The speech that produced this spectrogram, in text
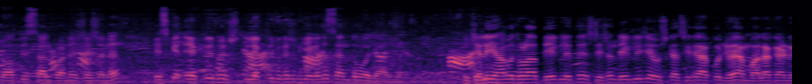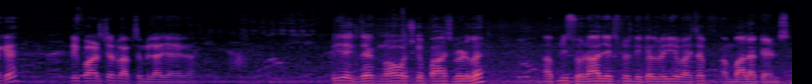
चौंतीस साल पुराना स्टेशन है। इसके इलेक्ट्रिफिकेशन किया गया था सन दो हज़ार में। तो चलिए, यहाँ पर थोड़ा आप देख लेते हैं स्टेशन देख लीजिए, उसका सीधे आपको जो है अम्बाला कैंट के डिपार्चर पर आपसे मिला जाएगा। ये एग्जैक्ट नौ बज के पाँच मिनट में अपनी स्वराज एक्सप्रेस निकल रही है भाई साहब अम्बाला कैंट से।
